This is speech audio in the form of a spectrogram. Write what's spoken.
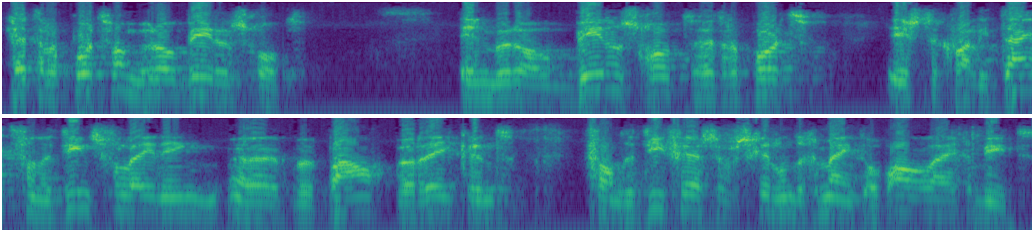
Het rapport van bureau Berenschot. In bureau Berenschot, het rapport, is de kwaliteit van de dienstverlening eh, bepaald, berekend van de diverse verschillende gemeenten op allerlei gebieden.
